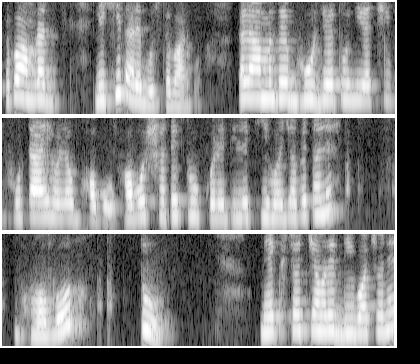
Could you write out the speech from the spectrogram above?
দেখো আমরা লিখি, তাহলে বুঝতে পারব। তাহলে আমাদের ভূ যেহেতু নিয়েছি, ভূটাই হলো ভব। ভবর সাথে টু করে দিলে কি হয়ে যাবে তাহলে? ভব টু। নেক্সট হচ্ছে আমাদের দ্বিবচনে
